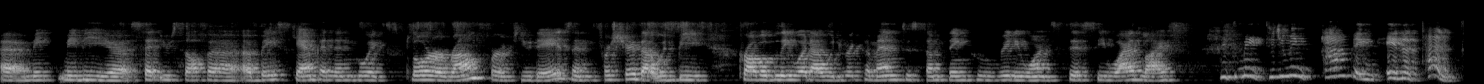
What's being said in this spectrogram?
uh, make, maybe uh, set yourself a, a, base camp and then go explore around for a few days. And for sure, that would be probably what I would recommend to something who really wants to see wildlife. Did you mean, did you mean camping in a tent?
